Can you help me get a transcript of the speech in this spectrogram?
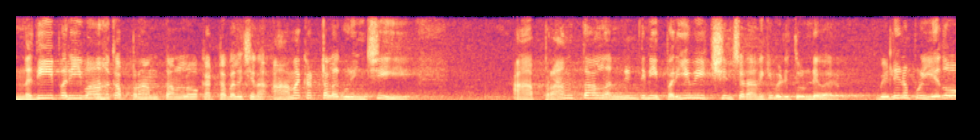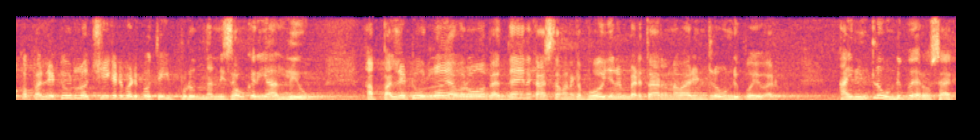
నదీ పరివాహక ప్రాంతంలో కట్టవలసిన ఆనకట్టల గురించి ఆ ప్రాంతాలన్నింటినీ పర్యవేక్షించడానికి వెళుతుండేవారు వెళ్ళినప్పుడు ఏదో ఒక పల్లెటూరులో చీకటి పడిపోతే ఇప్పుడున్నన్ని సౌకర్యాలు లేవు. ఆ పల్లెటూరులో ఎవరో పెద్ద ఆయన కాస్త మనకి భోజనం పెడతారన్న వారి ఇంట్లో ఉండిపోయేవారు. ఆయన ఇంట్లో ఉండిపోయారు ఒకసారి.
